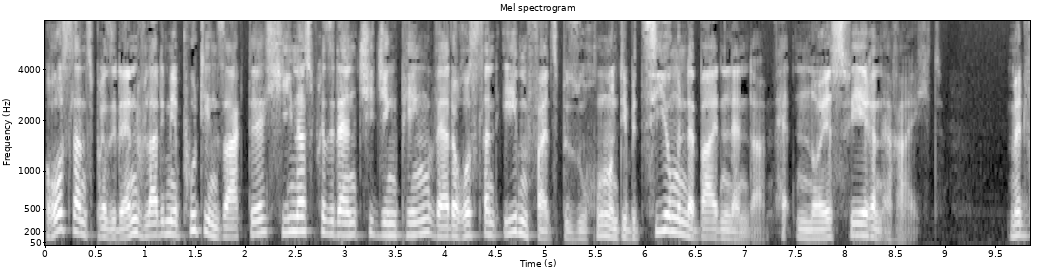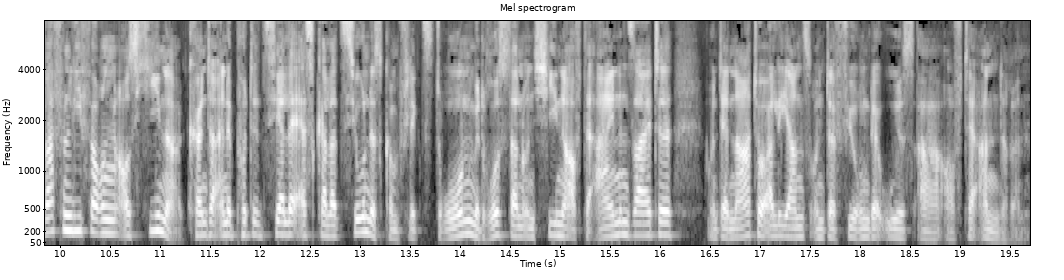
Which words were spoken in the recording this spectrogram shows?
Russlands Präsident Wladimir Putin sagte, Chinas Präsident Xi Jinping werde Russland ebenfalls besuchen und die Beziehungen der beiden Länder hätten neue Sphären erreicht. Mit Waffenlieferungen aus China könnte eine potenzielle Eskalation des Konflikts drohen, mit Russland und China auf der einen Seite und der NATO-Allianz unter Führung der USA auf der anderen.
